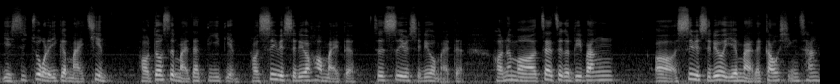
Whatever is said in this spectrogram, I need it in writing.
也是做了一个买进，好都是买在低点，好四月十六号买的，这是四月十六买的，好那么在这个地方，呃四月十六也买了高新仓，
